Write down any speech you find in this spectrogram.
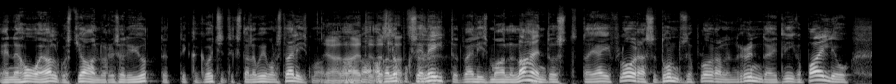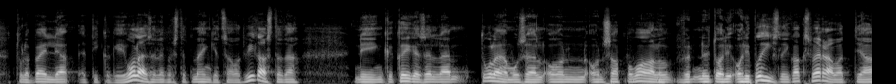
enne hooaja algust, jaanuaris oli jutt, et ikkagi otsitakse talle võimalust välismaale, aga, aga lõpuks ei leitud välismaale lahendust, ta jäi Florasse, tundus, et Floral on ründajaid liiga palju, tuleb välja, et ikkagi ei ole, sellepärast et mängijad saavad vigastada ning kõige selle tulemusel on, on Šapovalov, nüüd oli, oli põhis lõi kaks väravat ja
